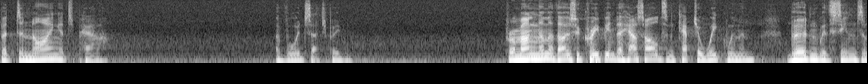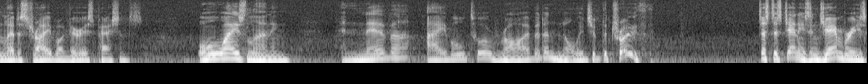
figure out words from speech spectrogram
but denying its power. Avoid such people. For among them are those who creep into households and capture weak women, burdened with sins and led astray by various passions, always learning and never able to arrive at a knowledge of the truth. Just as Jannes and Jambres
